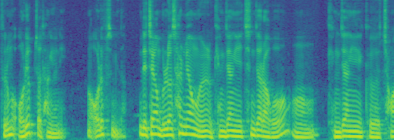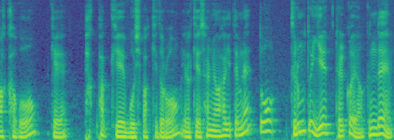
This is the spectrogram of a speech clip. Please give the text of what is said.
들으면 어렵죠, 당연히. 어, 어렵습니다. 근데 제가 물론 설명을 굉장히 친절하고 어, 굉장히 그 정확하고 이렇게 팍팍 귀에 못이 박히도록 이렇게 설명을 하기 때문에 또 들으면 또 이해될 거예요. 근데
